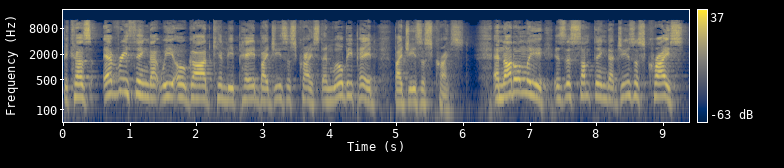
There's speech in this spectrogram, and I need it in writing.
Because everything that we owe God can be paid by Jesus Christ and will be paid by Jesus Christ. And not only is this something that Jesus Christ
